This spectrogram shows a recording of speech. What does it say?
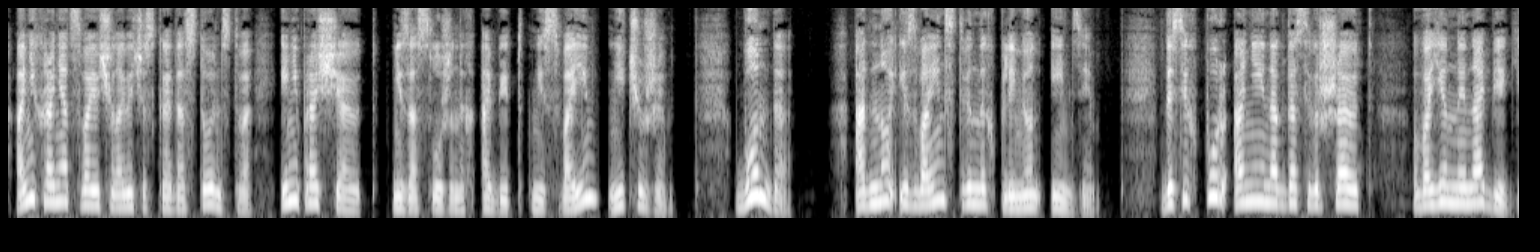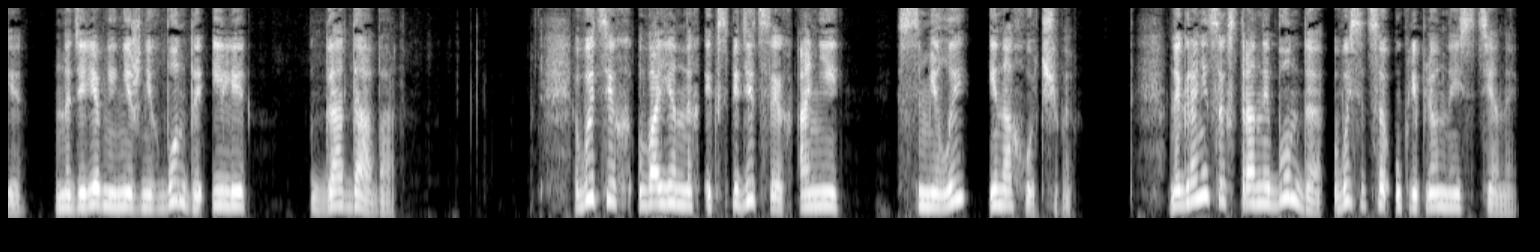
Они хранят свое человеческое достоинство и не прощают незаслуженных обид ни своим, ни чужим. Бонда — одно из воинственных племен Индии. До сих пор они иногда совершают военные набеги на деревни Нижних Бонда или Гадаба. В этих военных экспедициях они смелы и находчивы. На границах страны Бонда высятся укрепленные стены.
